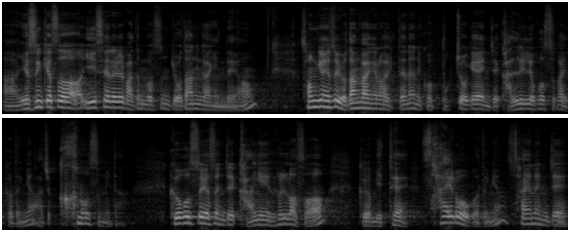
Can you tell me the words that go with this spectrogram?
아, 예수님께서 이 세례를 받은 곳은 요단강인데요. 성경에서 요단강이라고 할 때는 그 북쪽에 이제 갈릴리 호수가 있거든요. 아주 큰 호수입니다. 그 호수에서 이제 강이 흘러서 그 밑에 사해로 오거든요. 사해는 이제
